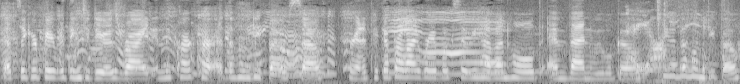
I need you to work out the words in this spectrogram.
That's like her favorite thing to do is ride in the car cart at the Home Depot. So we're gonna pick up our library books that we have on hold and then we will go to the Home Depot.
